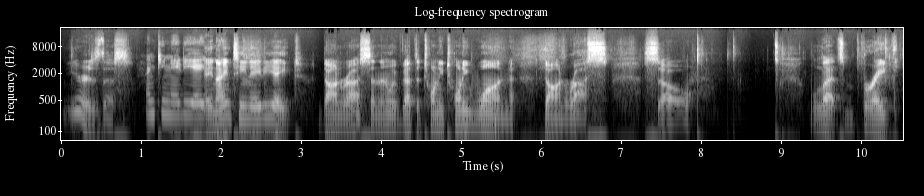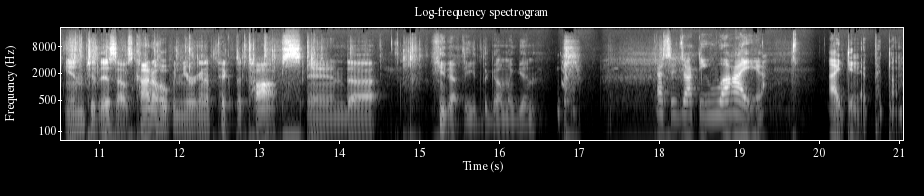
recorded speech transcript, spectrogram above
year is this? 1988. a 1988 Donruss, and then we've got the 2021 Donruss. So let's break into this. I was kind of hoping you were going to pick the Topps, and uh, you'd have to eat the gum again. That's exactly why I didn't pick them.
